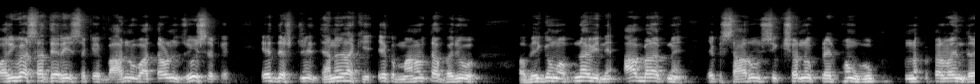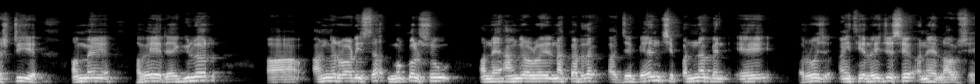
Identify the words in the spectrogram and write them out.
પરિવાર સાથે રહી શકે, બહારનું વાતાવરણ જોઈ શકે, એ દ્રષ્ટિને ધ્યાને રાખી એક માનવતાભર્યું અભિગમ અપનાવીને આ બાળકને એક સારું શિક્ષણનું પ્લેટફોર્મ ઊભું કરવાની દ્રષ્ટિએ અમે હવે રેગ્યુલર આંગણવાડી સા, મોકલશું અને આંગણવાડીના કરતા જે બેન છે, પન્નાબેન, એ રોજ અહીંથી લઈ જશે અને લાવશે.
